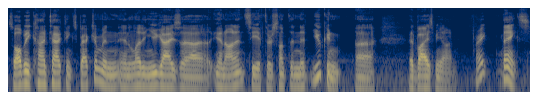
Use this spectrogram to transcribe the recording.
So I'll be contacting Spektrum and, and letting you guys uh, in on it and see if there's something that you can uh, advise me on. All right, thanks.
